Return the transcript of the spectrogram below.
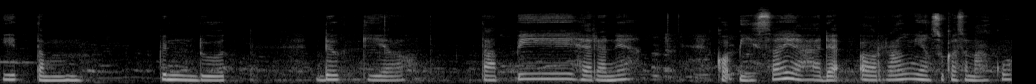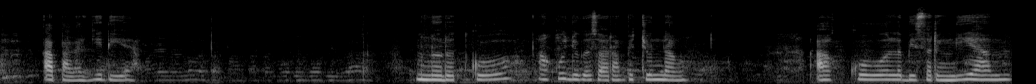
hitam, gendut, dekil, tapi herannya, kok bisa ya ada orang yang suka sama aku, apalagi dia. Menurutku, aku juga seorang pecundang. Aku lebih sering diam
